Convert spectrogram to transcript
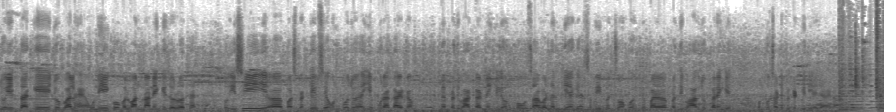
जो एकता के जो बल हैं, उन्हीं को बलवान बनाने की ज़रूरत है। तो इसी पर्सपेक्टिव से उनको जो है ये पूरा कार्यक्रम में प्रतिभाग करने के लिए उनको उत्साहवर्धन किया गया। सभी बच्चों को इसमें प्रतिभाग जो करेंगे, उनको सर्टिफिकेट भी दिया जाएगा।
